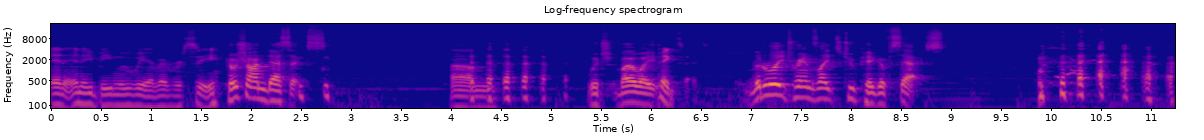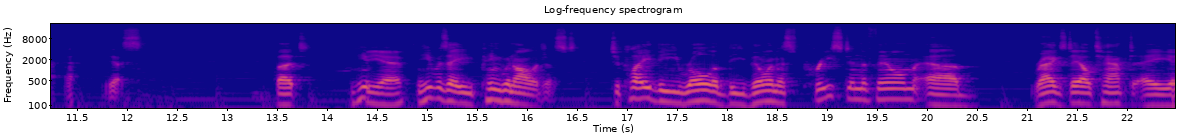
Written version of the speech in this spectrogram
in any B movie I've ever seen. Koshan Desix. Um, which, by the way, Pig sex. literally translates to pig of sex. Yes. But he, yeah. he was a penguinologist. To play the role of the villainous priest in the film, uh, Ragsdale tapped a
